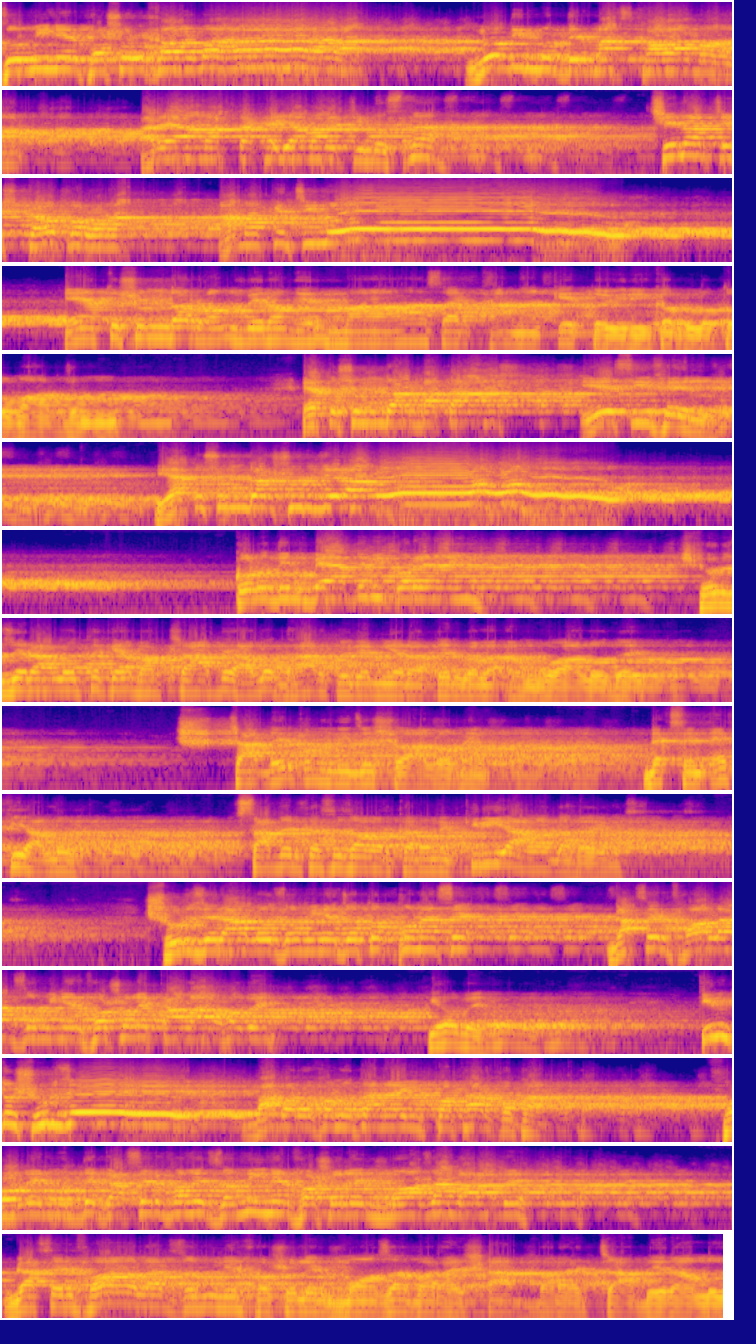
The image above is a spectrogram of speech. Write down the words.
জমিনের ফসল খাওয়া আমার, নদীর মধ্যে মাছ খাওয়া আমার। আরে আমারটা খাই, আমার চিনোস না? চেনার চেষ্টাও করো না। আমাকে চিনো এত সুন্দর রং বেরঙের মাছ আর খানাকে তৈরি করল তোমার জন্য? এত সুন্দর বাতাস এসি ফেল এত সুন্দর সূর্যের আলো। কোনদিন বেয়াদবি করে নাই। সূর্যের আলো থেকে আবার চাঁদে আলো ধার করে নিয়ে রাতের বেলা আঙ্গ আলো দেয়। চাঁদের কোন নিজস্ব আলো নেই। দেখছেন, একই আলো চাঁদের কাছে যাওয়ার কারণে ক্রিয়া আলাদা হয়ে গেছে। সূর্যের আলো জমিনে যতক্ষণ আছে, গাছের ফল আর জমিনের ফসলে কালার হবে। কি হবে? কিন্তু সূর্যের বাবারও ক্ষমতা নাই, কথার কথা। ফলের মধ্যে গাছের ফলে, জমিনের ফসলে মজা বাড়াবে। গাছের ফল আর জমিনের ফসলের মজা বাড়ায়, স্বাদ বাড়ায় চাঁদের আলো।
